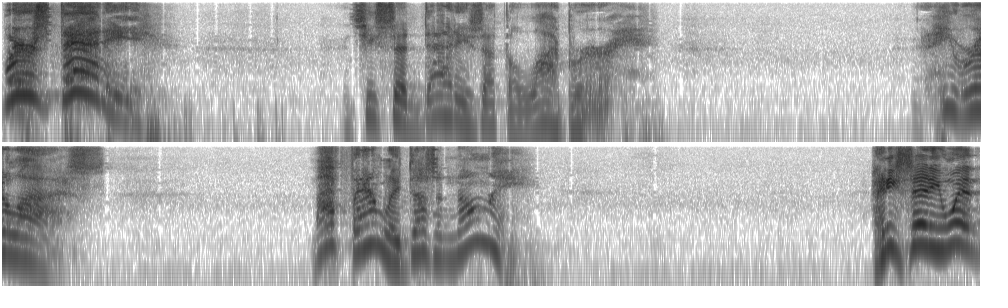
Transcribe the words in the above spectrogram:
where's daddy? And she said, Daddy's at the library. And he realized, my family doesn't know me. And he said he went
